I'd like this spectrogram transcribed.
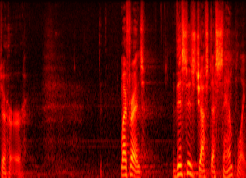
to her. My friends, this is just a sampling.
